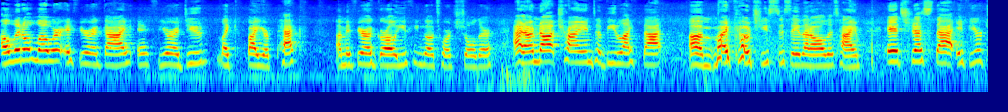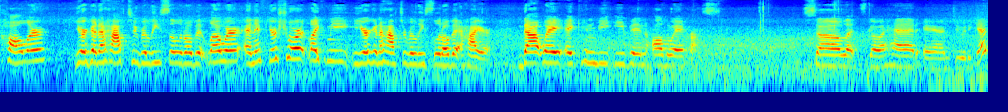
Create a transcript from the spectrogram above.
a little lower if you're a guy. If you're a dude, like by your pec. Um, if you're a girl, you can go towards shoulder. And I'm not trying to be like that. Um, my coach used to say that all the time. It's just that if you're taller, you're to have to release a little bit lower. And if you're short like me, you're to have to release a little bit higher. That way it can be even all the way across. So let's go ahead and do it again.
